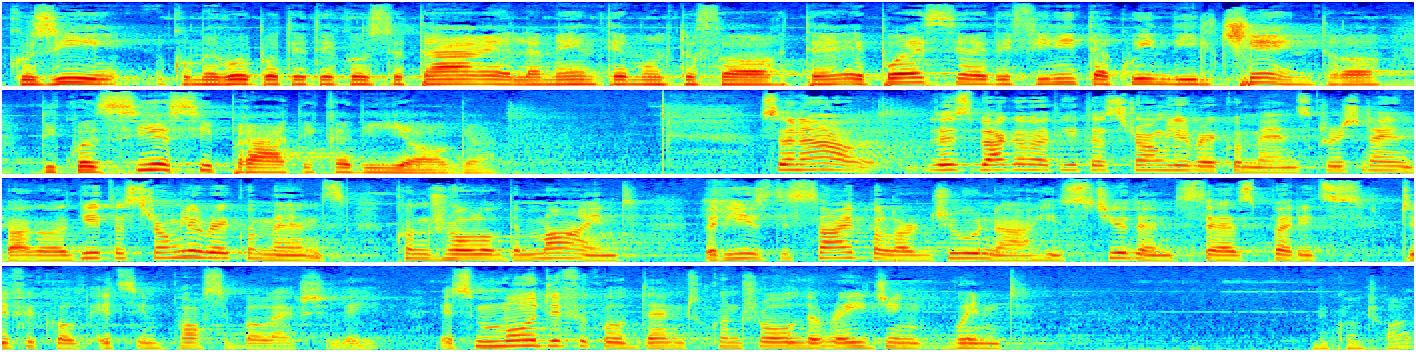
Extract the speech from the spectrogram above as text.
Così, come voi potete constatare, la mente è molto forte e può essere definita quindi il centro di qualsiasi pratica di yoga. So now, this Bhagavad Gita strongly recommends, Krishna in Bhagavad Gita strongly recommends control of the mind, but his disciple Arjuna, his student, says, but it's difficult, it's impossible actually. It's more difficult than to control the raging wind, The control?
